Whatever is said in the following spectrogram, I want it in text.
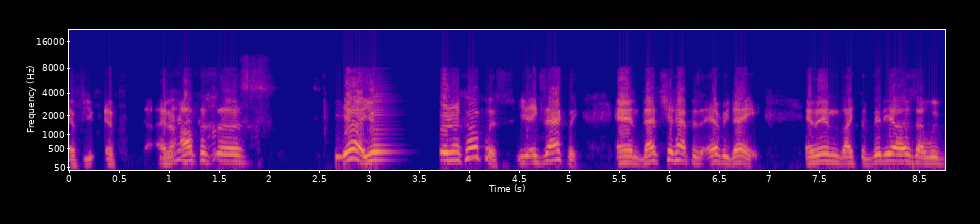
If you if an, an officer, yeah, you're an accomplice. You, exactly, and that shit happens every day. And then like the videos that we've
